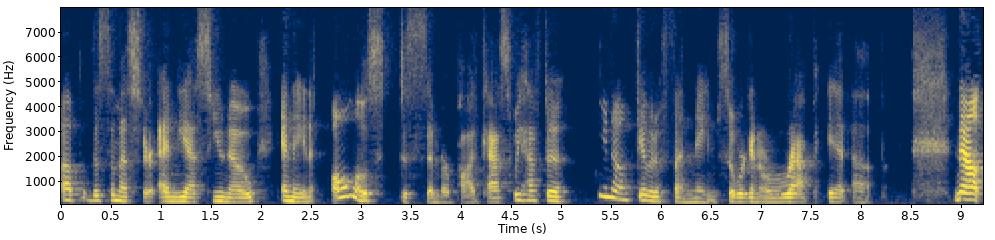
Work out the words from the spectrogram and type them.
up the semester. And yes, you know, in an almost December podcast, we have to, you know, give it a fun name. So we're going to wrap it up. Now,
